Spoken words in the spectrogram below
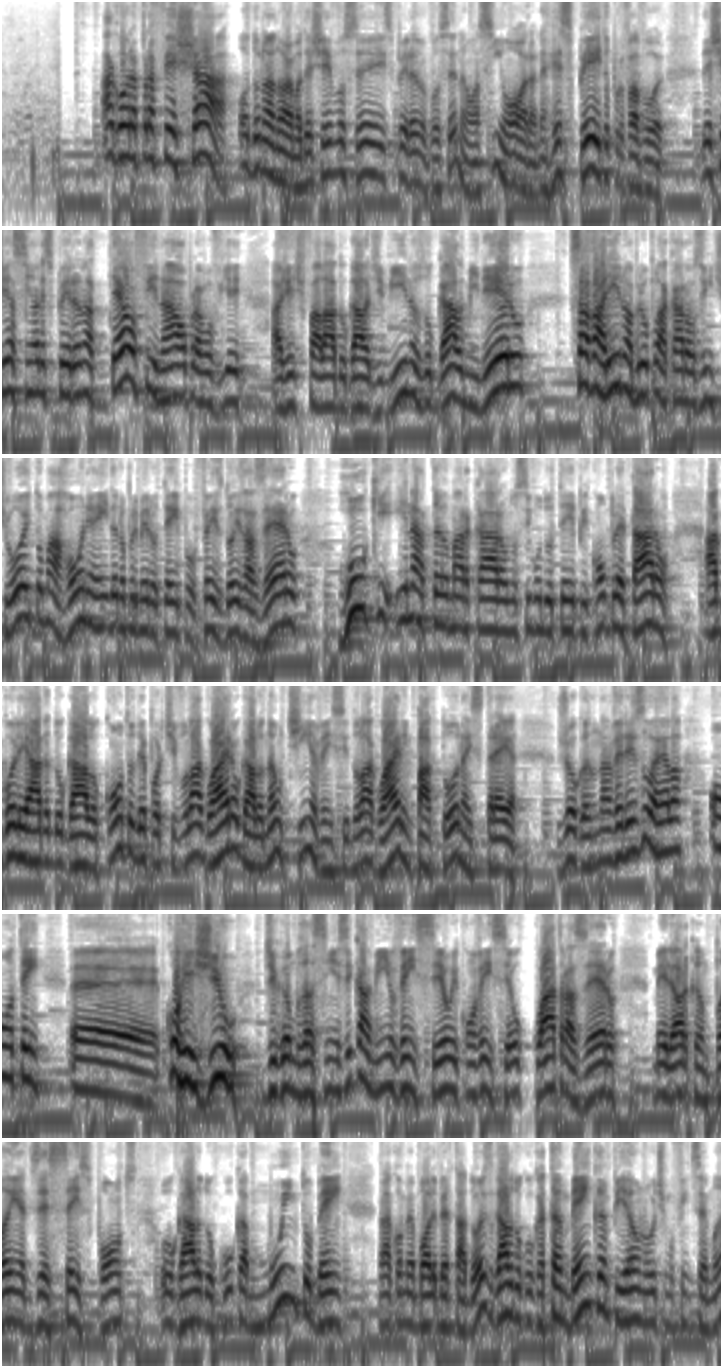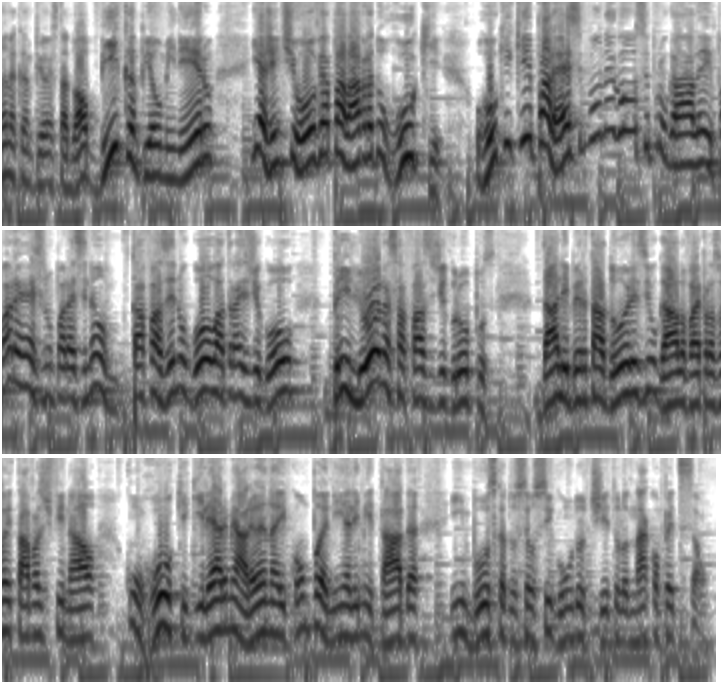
Agora, para fechar, ô dona Norma, deixei você esperando. Você não, a senhora, né? Respeito, por favor. Deixei a senhora esperando até o final para ouvir a gente falar do Galo de Minas, do Galo Mineiro. Savarino abriu o placar aos 28, Marrone ainda no primeiro tempo fez 2 a 0. Hulk e Natan marcaram no segundo tempo e completaram a goleada do Galo contra o Deportivo Laguaira. O Galo não tinha vencido o Laguaira, empatou na estreia jogando na Venezuela. Ontem é, corrigiu, digamos assim, esse caminho, venceu e convenceu 4 a 0 melhor campanha, 16 pontos. O Galo do Cuca muito bem na Comebol Libertadores. Galo do Cuca também campeão no último fim de semana, campeão estadual, bicampeão mineiro. E a gente ouve a palavra do Hulk. O Hulk que parece bom negócio pro Galo, hein? Parece, não parece não? Tá fazendo gol atrás de gol, brilhou nessa fase de grupos da Libertadores e o Galo vai para as oitavas de final com Hulk, Guilherme Arana e companhia limitada em busca do seu segundo título na competição.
